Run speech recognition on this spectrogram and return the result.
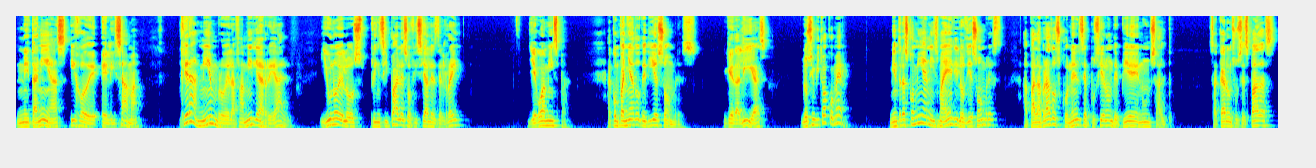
Netanías, hijo de Elisama, que era miembro de la familia real y uno de los principales oficiales del rey, llegó a Mizpa, acompañado de diez hombres. Gedalías, los invitó a comer. Mientras comían Ismael y los diez hombres, apalabrados con él, se pusieron de pie en un salto, sacaron sus espadas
